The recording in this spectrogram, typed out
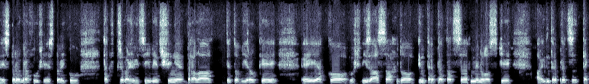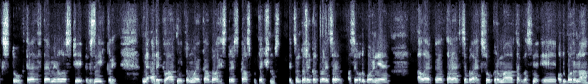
historiografů či historiků, tak v převažující většině brala tyto výroky jako určitý zásah do interpretace minulosti a interpretace textů, které v té minulosti vznikly. Neadekvátní tomu, jaká byla historická skutečnost. Teď jsem to řekl velice asi odborně, ale eh, ta reakce byla jak soukromá, tak vlastně i odborná.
